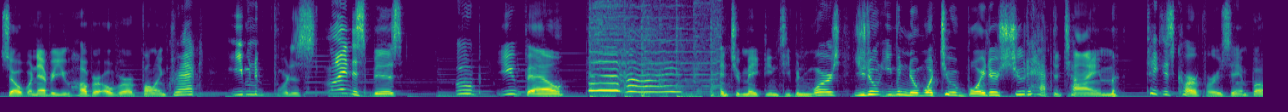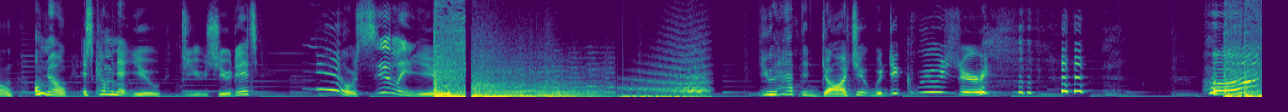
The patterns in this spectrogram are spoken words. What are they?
So whenever you hover over a fallen crack, even for the slightest bit, oop, you fell. And to make things even worse, you don't even know what to avoid or shoot half the time. Take this car for example. Oh no, it's coming at you. Do you shoot it? No, silly you. You have to dodge it with the cruiser. Huh?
